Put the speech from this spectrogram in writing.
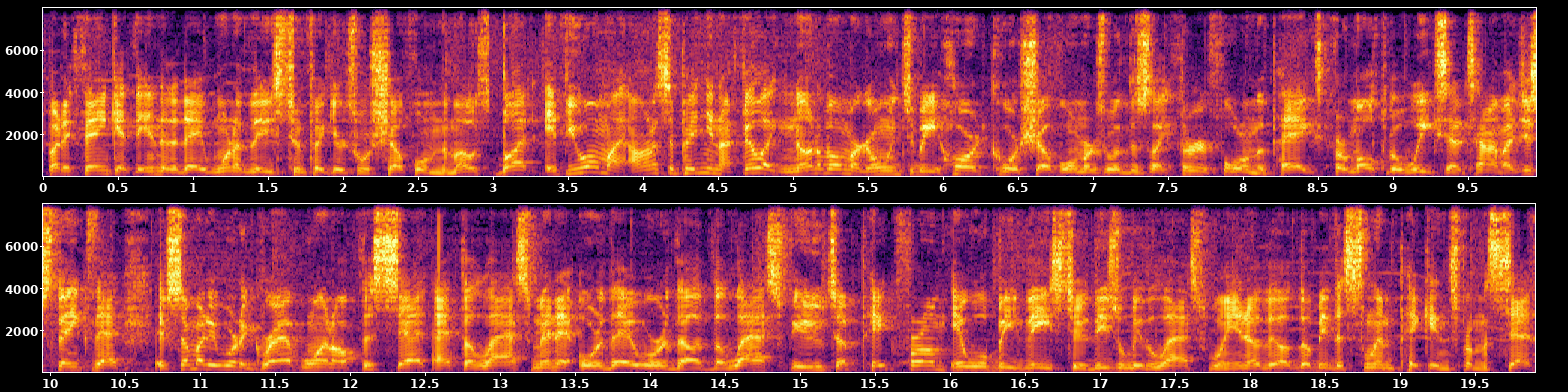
But I think at the end of the day, one of these two figures will shelf warm the most. But if you want my honest opinion, I feel like none of them are going to be hardcore shelf warmers where there's like three or four on the pegs for multiple weeks at a time. I just think that if somebody were to grab one off the set at the last minute or they were the, the last few to pick from, it will be these two. These will be the last one. You know, they'll, they'll be the slim pickings from the set.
